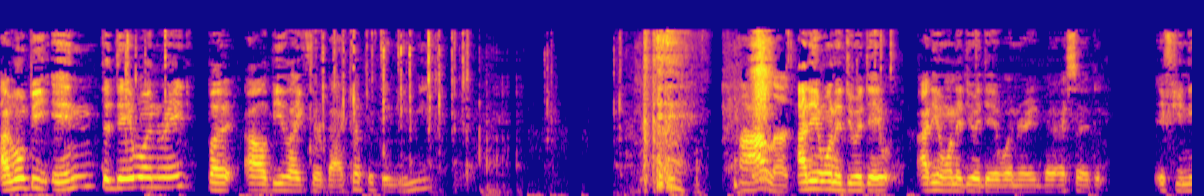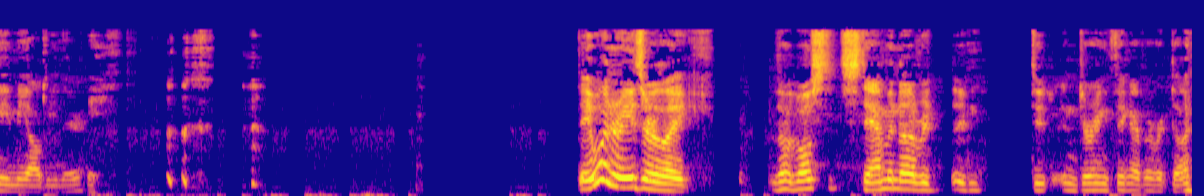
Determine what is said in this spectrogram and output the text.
I won't be in the day one raid, but I'll be like their backup if they need me. Oh, ah, I'll look. I didn't want to do a day. I didn't want to do a day one raid, but I said if you need me, I'll be there. day one raids are like the most stamina re- enduring thing I've ever done.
